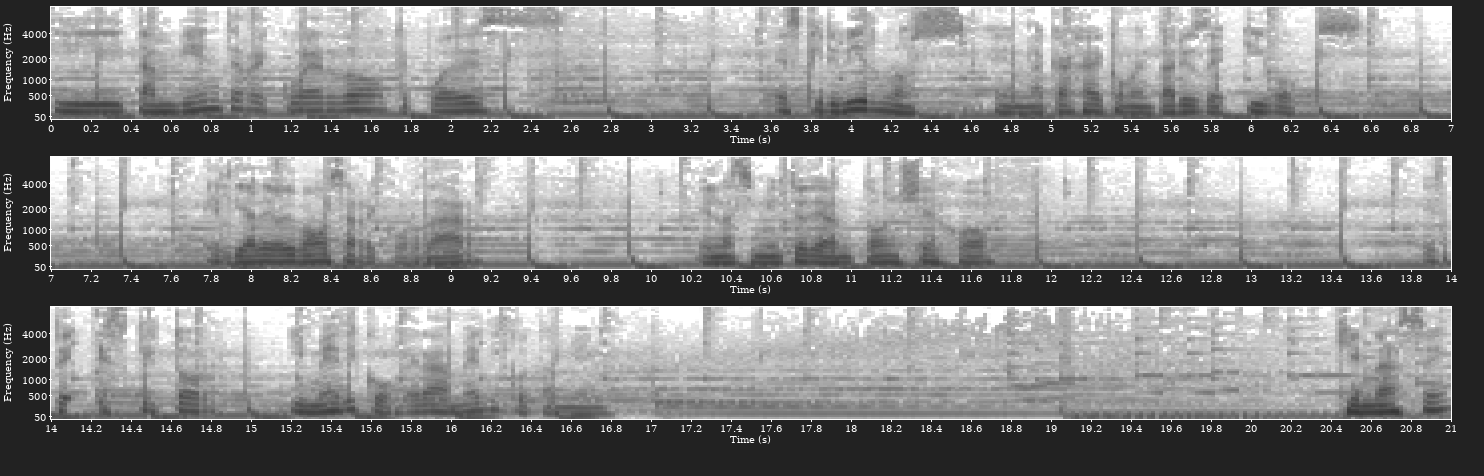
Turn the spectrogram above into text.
y también te recuerdo que puedes escribirnos en la caja de comentarios de Evox el día de hoy vamos a recordar el nacimiento de Anton Chekhov, este escritor y médico, era médico también, quien nace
